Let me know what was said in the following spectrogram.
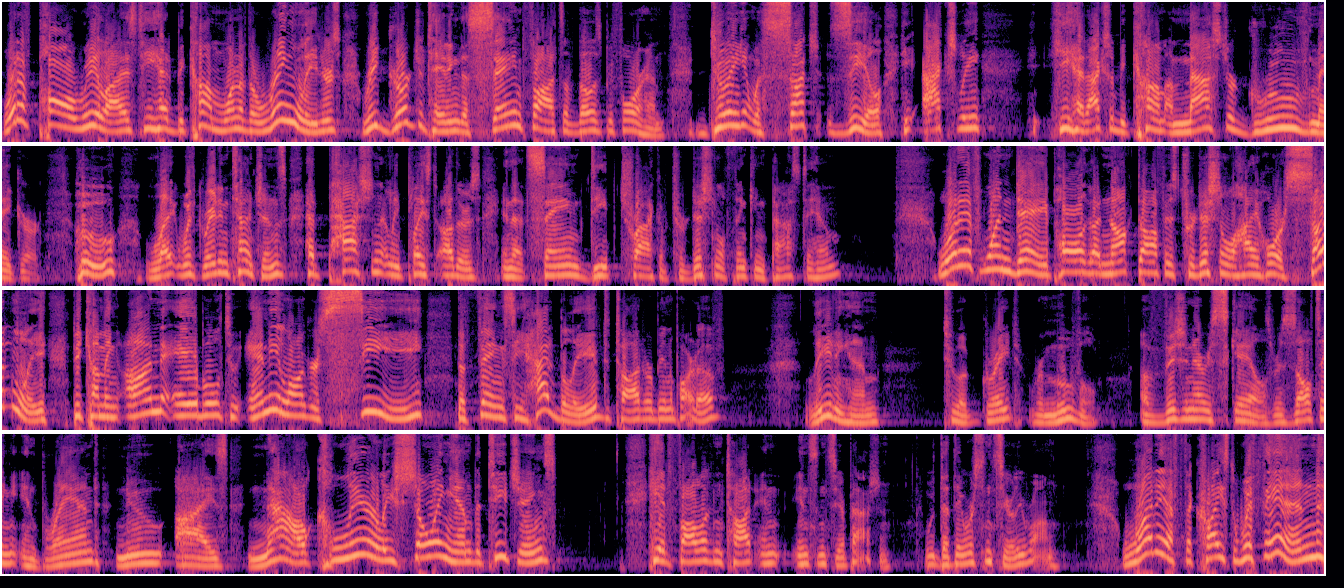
What if Paul realized he had become one of the ringleaders regurgitating the same thoughts of those before him, doing it with such zeal he actually he had actually become a master groove maker who, with great intentions, had passionately placed others in that same deep track of traditional thinking passed to him. What if one day Paul got knocked off his traditional high horse, suddenly becoming unable to any longer see the things he had believed, taught, or been a part of, leading him to a great removal of visionary scales, resulting in brand new eyes, now clearly showing him the teachings he had followed and taught in insincere passion, that they were sincerely wrong. What if the Christ within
